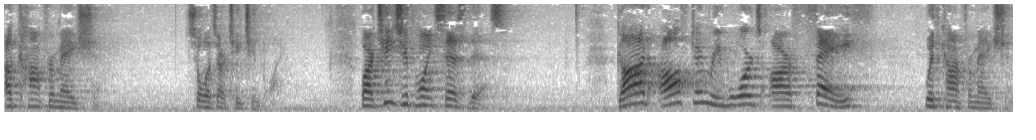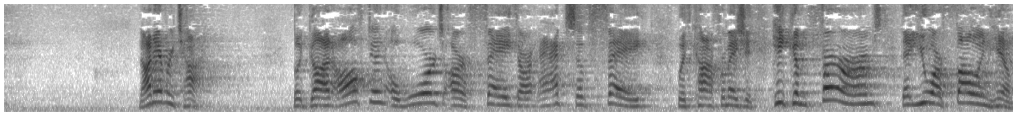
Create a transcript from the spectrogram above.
a confirmation. So, what's our teaching point? Well, our teaching point says this God often rewards our faith with confirmation. Not every time, but God often awards our faith, our acts of faith, with confirmation. He confirms that you are following Him.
